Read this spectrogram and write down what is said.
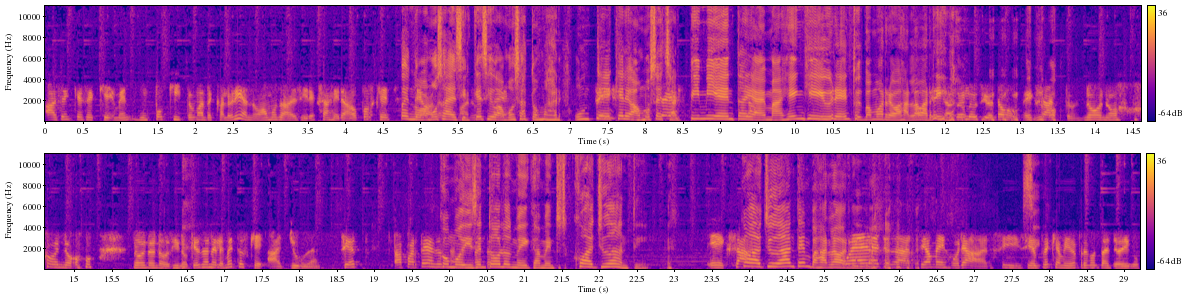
hacen que se quemen un poquito más de calorías. No vamos a decir exagerado porque... Pues no vamos a, decir que si vamos a tomar un té que le vamos a echar pimienta y además jengibre, entonces vamos a rebajar la barriga. Ya solucionó, exacto. No, no, no, no, no, no, sino que son elementos que ayudan, ¿cierto? Aparte de eso... Como dicen todos los medicamentos, coayudante. Exacto. ayudante en bajar la barriga. Puede ayudarte a mejorar, sí. Siempre que a mí me preguntan, yo digo,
